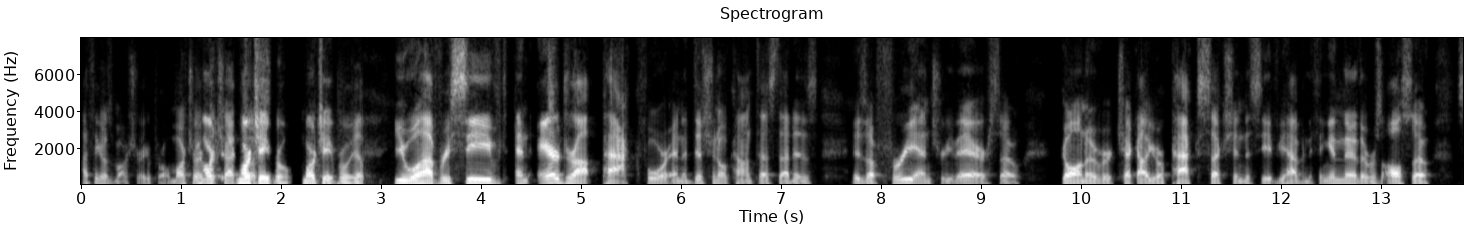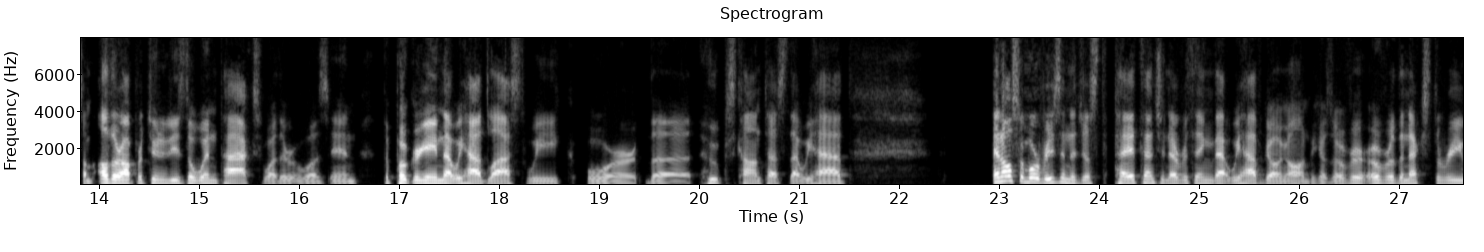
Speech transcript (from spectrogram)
I think it was March or April. March or March, April. March, April. March, April. Yep. You will have received an airdrop pack for an additional contest that is is a free entry there. So go on over, check out your packs section to see if you have anything in there. There was also some other opportunities to win packs, whether it was in the poker game that we had last week or the hoops contest that we had and also more reason to just pay attention to everything that we have going on because over over the next three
